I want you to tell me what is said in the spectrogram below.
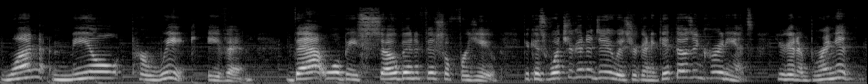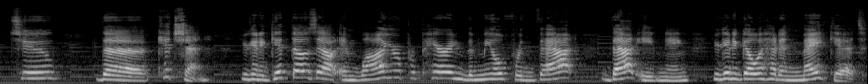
one meal per week, even. That will be so beneficial for you because what you're going to do is you're going to get those ingredients, you're going to bring it to the kitchen you're going to get those out, and while you're preparing the meal for that that evening, you're going to go ahead and make it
